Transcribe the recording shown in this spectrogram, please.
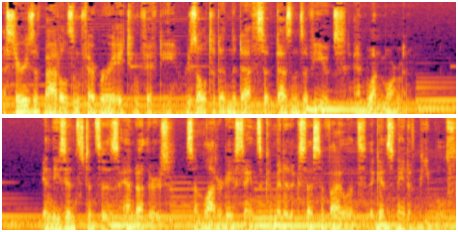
A series of battles in February 1850 resulted in the deaths of dozens of Utes and one Mormon. In these instances and others, some Latter day Saints committed excessive violence against Native peoples.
